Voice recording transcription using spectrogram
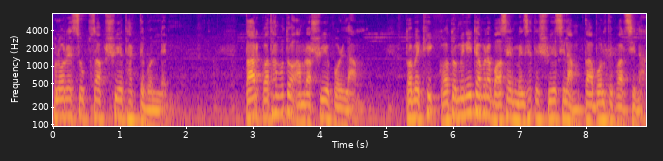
ফ্লোরে চুপচাপ শুয়ে থাকতে বললেন, তার কথা মতো আমরা শুয়ে পড়লাম। তবে ঠিক কত মিনিট আমরা বাসের মেঝেতে শুয়েছিলাম তা বলতে পারছি না।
